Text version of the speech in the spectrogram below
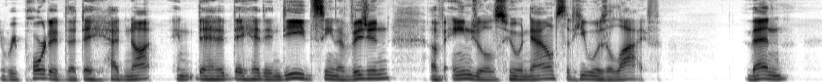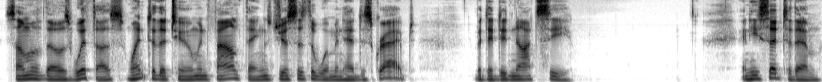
and reported that they had not they they had indeed seen a vision of angels who announced that he was alive. Then some of those with us went to the tomb and found things just as the women had described, but they did not see. And he said to them,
